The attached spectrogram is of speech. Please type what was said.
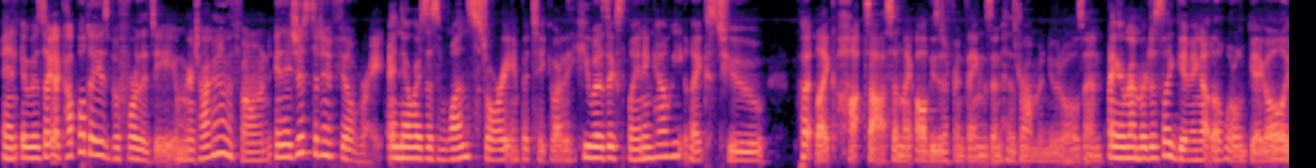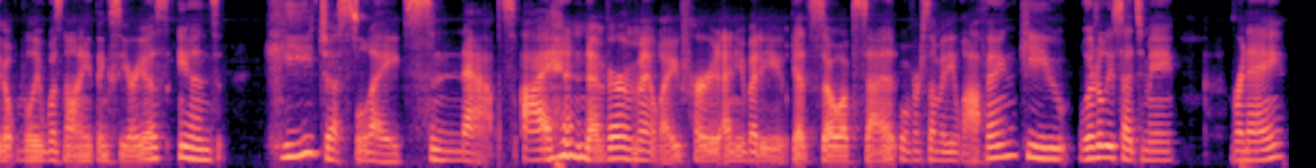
And it was like a couple days before the date, and we were talking on the phone, and it just didn't feel right. And there was this one story in particular that he was explaining how he likes to put like hot sauce and like all these different things in his ramen noodles. And I remember just like giving out a little giggle, like it really was not anything serious. And he just like snapped. I had never in my life heard anybody get so upset over somebody laughing. He literally said to me, Renee,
